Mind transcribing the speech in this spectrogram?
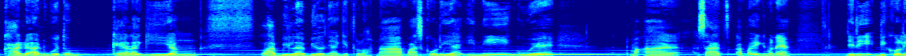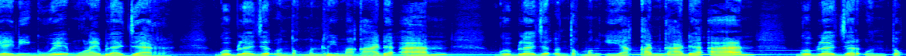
keadaan gue tuh kayak lagi yang labil-labilnya gitu loh. Nah pas kuliah ini gue uh, saat apa ya gimana ya? Jadi di kuliah ini gue mulai belajar. Gue belajar untuk menerima keadaan. Gue belajar untuk mengiyakan keadaan. Gue belajar untuk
